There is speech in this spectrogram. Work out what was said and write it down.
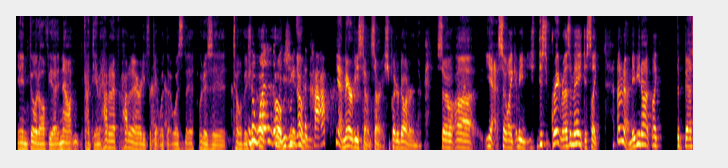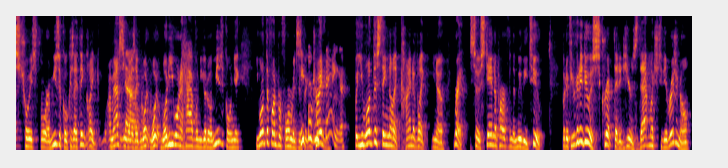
in Philadelphia, and now, God damn it, how did I how did I already forget what Okay. that was? The what is it? Television? The Oh, one oh, when she's no, a cop. yeah, Mare of Easttown. Sorry, she put her daughter in there. So, uh, yeah. So, like, I mean, just great resume. Just like, I don't know, maybe not like the best choice for a musical because I think like I'm asking you guys like, what what what do you want to have when you go to a musical? And you you want the fun performances, People but you're trying, sing. but you want this thing to like kind of like you know, right? So stand apart from the movie too. But if you're going to do a script that adheres that much to the original,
